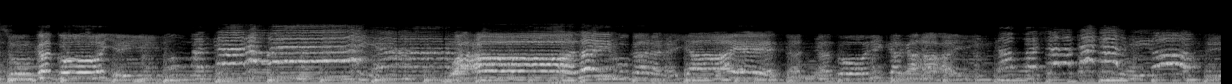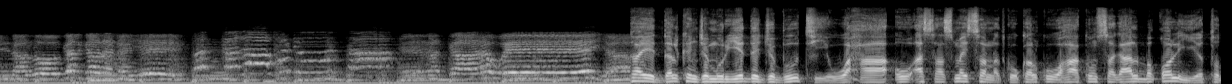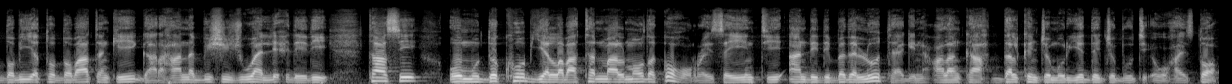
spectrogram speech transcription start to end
sun ka tahay dalkan jamhuuriyadda jabuuti waxa uu asaasmay sanadku kolkuu ahaa kun sagaal boqol iyo toddobiyo toddobaatankii gaar ahaana bishii juwaan lixdeedii. Taasi oo muddo koob iyo labaatan maalmooda ka horeysay intii aan dhidibada loo taagin calanka dalkan jamhuuriyadda jabuuti uu haysto.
